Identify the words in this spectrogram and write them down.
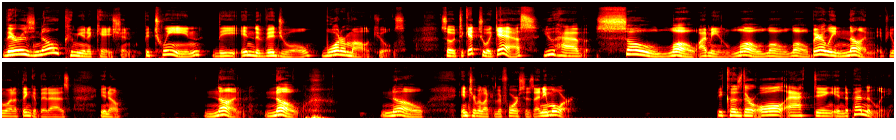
There is no communication between the individual water molecules. So to get to a gas, you have so low, I mean low, low, low, barely none, if you want to think of it as, you know, None. No. No intermolecular forces anymore. Because they're all acting independently.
